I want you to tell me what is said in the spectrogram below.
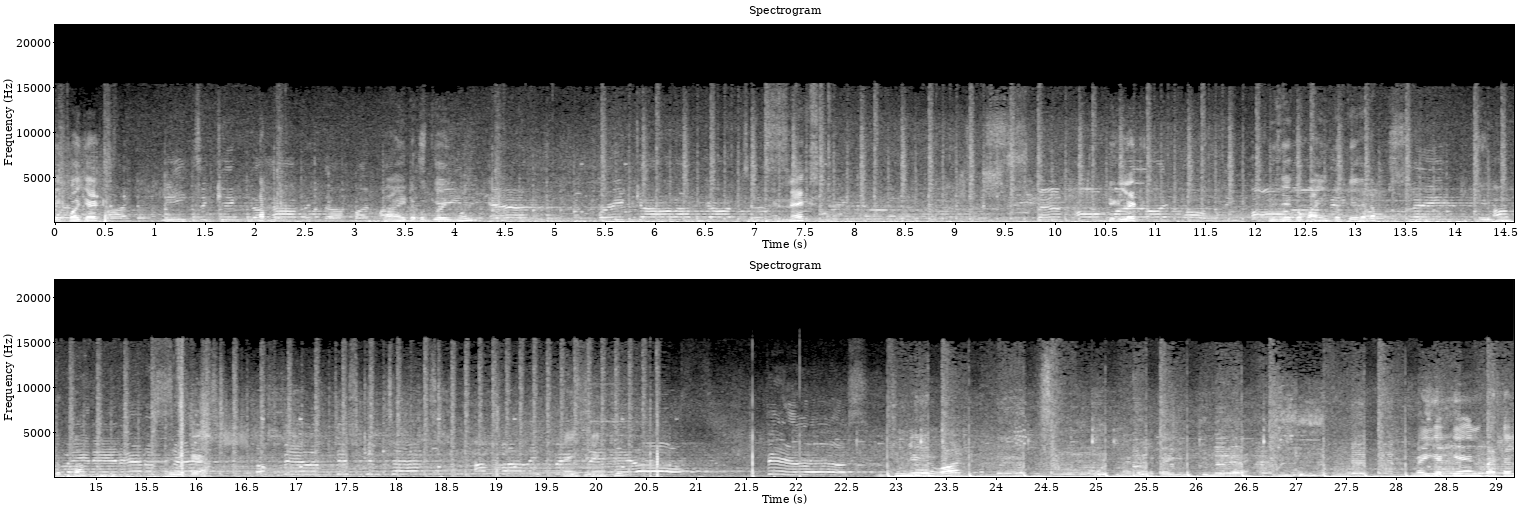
एक प्रोजेक्ट पानी टपक गया एक बूंद नेक्स्ट टिगलेट फिर देखो पानी टपकेगा तब एक बूंद टपका हो गया thank you thank you gym leader what मैं तो लगता है जिम लीडर है। भाई अगेन बैटल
